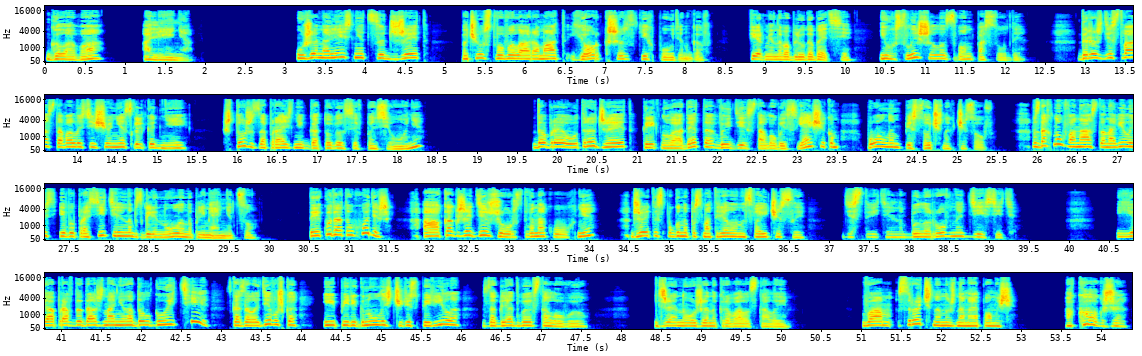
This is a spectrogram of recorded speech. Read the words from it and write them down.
Голова оленя. Уже на лестнице Джейд почувствовала аромат йоркширских пудингов, фирменного блюда Бетси, и услышала звон посуды. До Рождества оставалось еще несколько дней. Что же за праздник готовился в пансионе? «Доброе утро, Джейд!» — крикнула Адетта, выйдя из столовой с ящиком, полным песочных часов. Вздохнув, она остановилась и вопросительно взглянула на племянницу. «Ты куда-то уходишь? А как же дежурство на кухне?» Джейд испуганно посмотрела на свои часы. Действительно, было ровно десять. «Я, правда, должна ненадолго уйти», — сказала девушка и перегнулась через перила, заглядывая в столовую. Дженна уже накрывала столы. «Вам срочно нужна моя помощь?» «А как же?»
